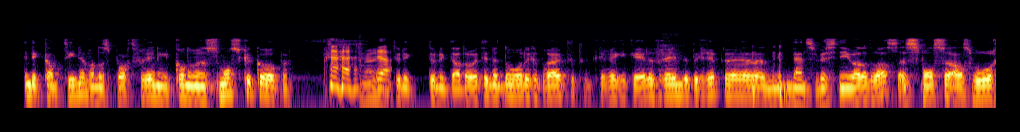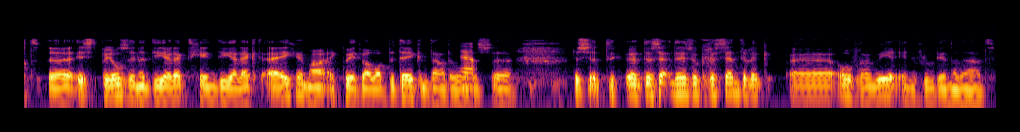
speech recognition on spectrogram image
in de kantine van de sportvereniging konden we een smoske kopen. Ja. Toen, ik, toen ik dat ooit in het noorden gebruikte, toen kreeg ik hele vreemde begrippen. Mensen wisten niet wat het was. En smossen als woord eh, is bij ons in het dialect geen dialect eigen, maar ik weet wel wat het betekent daardoor. Ja. Dus, eh, dus het, het is, er is ook recentelijk eh, over en weer invloed inderdaad.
